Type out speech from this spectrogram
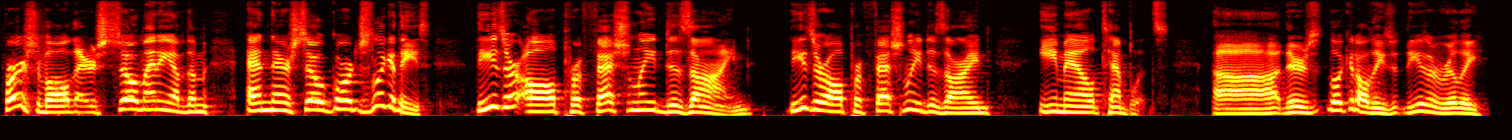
first of all, there's so many of them and they're so gorgeous. Look at these. These are all professionally designed. These are all professionally designed email templates. Uh, there's look at all these. These are really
